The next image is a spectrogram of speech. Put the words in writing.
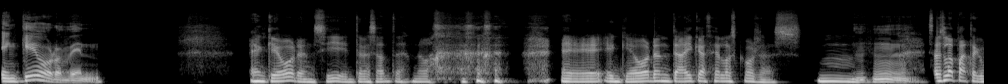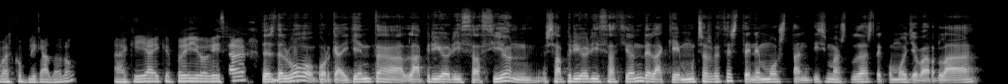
¿En qué orden? ¿En qué orden? Sí, interesante. No. Eh, ¿En qué orden hay que hacer las cosas? Mm. Esa es la parte que más complicado, ¿no? Aquí hay que priorizar. Desde luego, porque ahí entra la priorización, esa priorización de la que muchas veces tenemos tantísimas dudas de cómo llevarla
